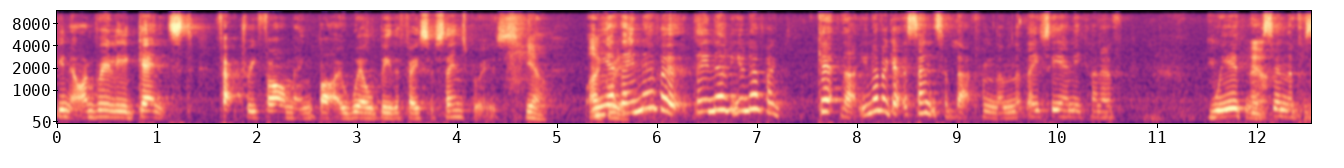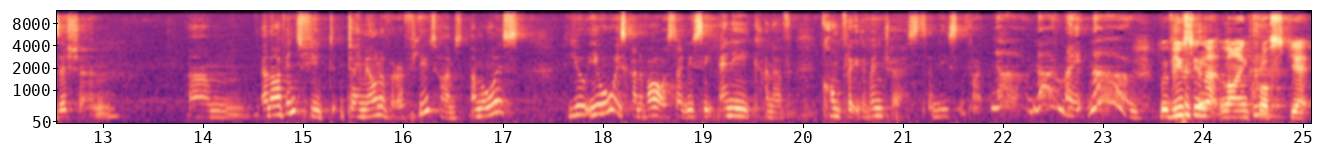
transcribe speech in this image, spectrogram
you know, I'm really against factory farming, but I will be the face of Sainsbury's. Yeah, I and agree. yet they never, they never, you never get that. You never get a sense of that from them that they see any kind of weirdness yeah. in the position. Um, and I've interviewed Jamie Oliver a few times. I'm always, you, you always kind of ask, don't you see any kind of conflict of interest? And he's like, no, no, mate, no. But have you seen that line crossed yet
